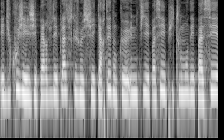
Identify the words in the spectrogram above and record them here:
Et du coup j'ai perdu des places parce que je me suis écartée. Donc euh, une fille est passée et puis tout le monde est passé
